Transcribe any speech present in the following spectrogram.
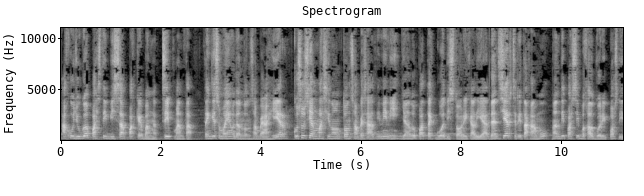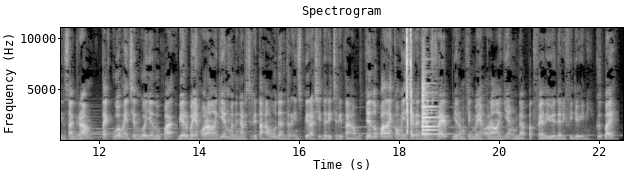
aku juga pasti bisa pakai banget. Sip, mantap. Thank you semuanya yang udah nonton sampai akhir. Khusus yang masih nonton sampai saat ini nih, jangan lupa tag gue di story kalian dan share cerita kamu. Nanti pasti bakal gue repost di Instagram. Tag gue, mention gue jangan lupa. Biar banyak orang lagi yang mendengar cerita kamu dan terinspirasi dari cerita kamu. Jangan lupa like, comment, share, dan subscribe. Biar makin banyak orang lagi yang mendapat value dari video ini. Goodbye.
